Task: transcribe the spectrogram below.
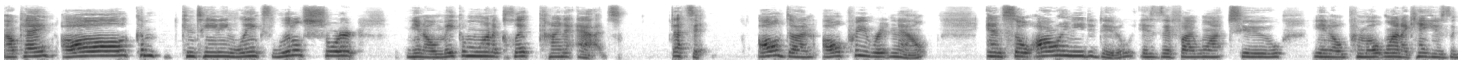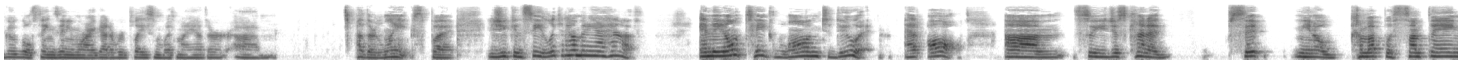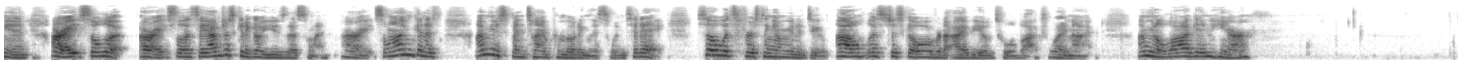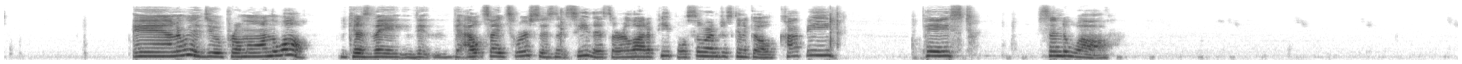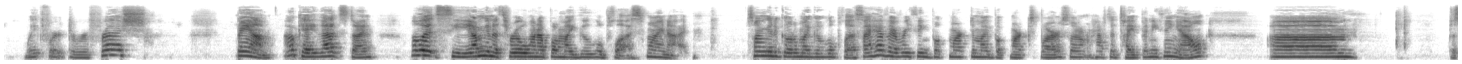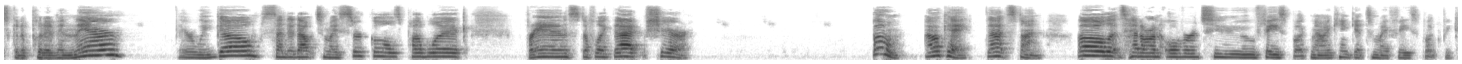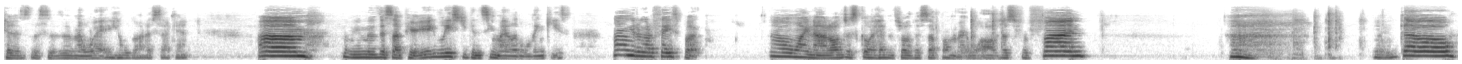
okay? All containing links little short you know make them want to click kind of ads. That's it. All done all pre-written out. And so all I need to do is if I want to you know promote one I can't use the Google things anymore I got to replace them with my other um, other links. But as you can see look at how many I have. And they don't take long to do it at all. Um, so you just kind of sit you know, come up with something and all right, so look, all right, so let's say I'm just going to go use this one. All right, so I'm going to I'm going to spend time promoting this one today. So what's the first thing I'm going to do? Oh, let's just go over to IBO Toolbox. Why not? I'm going to log in here. And I'm going to do a promo on the wall because they the, the outside sources that see this are a lot of people. So I'm just going to go copy, paste, send a wall. Wait for it to refresh. Bam. Okay, that's done. Well, let's see. I'm going to throw one up on my Google Plus. Why not? So I'm going to go to my Google Plus. I have everything bookmarked in my bookmarks bar, so I don't have to type anything out. Um, just going to put it in there. There we go. Send it out to my circles, public, friends, stuff like that. Share. Boom. Okay, that's done. Oh, let's head on over to Facebook. Now I can't get to my Facebook because this is in the way. Hold on a second. Um, let me move this up here. At least you can see my little linkies. I'm going to go to Facebook. Oh, why not? I'll just go ahead and throw this up on my wall just for fun. There we go.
